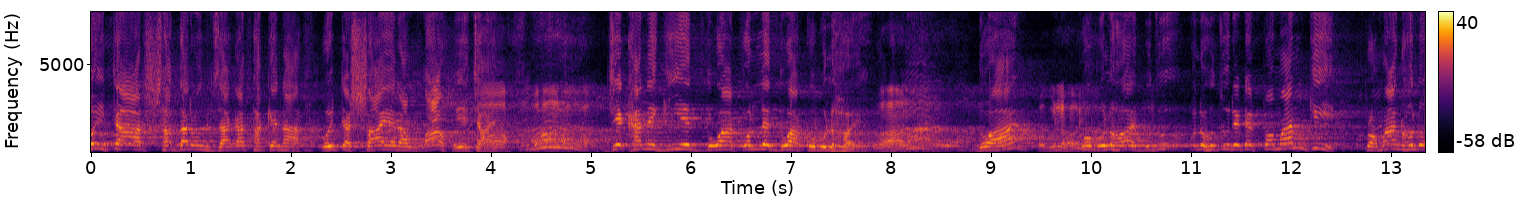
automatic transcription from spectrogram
ওইটা আর সাধারণ জায়গা থাকে না ওইটা শায়ের আল্লাহ হয়ে যায়। যেখানে গিয়ে দোয়া করলে দোয়া কবুল হয়। দোয়া কবুল হয়। বুঝু বলে হুজুর এটার প্রমাণ কি? প্রমাণ হলো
